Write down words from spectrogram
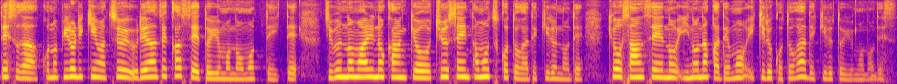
ですがこのピロリ菌は強いウレアゼ活性というものを持っていて自分の周りの環境を中性に保つことができるので強酸性の胃の中でも生きることができるというものです。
